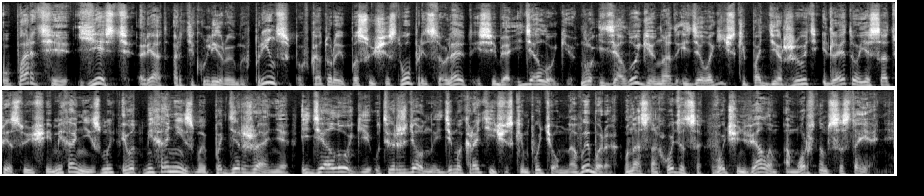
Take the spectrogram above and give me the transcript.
У партии есть ряд артикулируемых принципов, которые по существу представляют из себя идеологию. Но идеологию надо идеологически поддерживать, и для этого есть соответствующие механизмы. И вот механизмы поддержания идеологии, утвержденной демократическим путем на выборах, у нас находятся в очень вялом аморфном состоянии.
